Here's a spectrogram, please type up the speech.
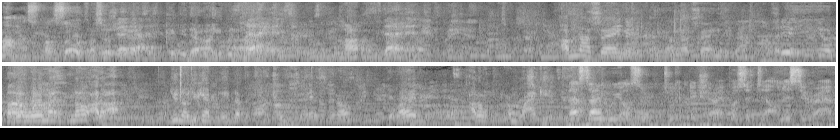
Ah, Mans- Mansoor, Mansoor. yeah, Yeah. He'd be there. Uh, he'd be the Is that a hint? Huh? Is that a hint? I'm not saying anything. I'm not saying anything. What are you, you're What, what am I? No, I don't. I, you know, you can't believe nothing R-Truth says. You know, right? I don't. I'm wacky. Last time we also took a picture. I posted it on Instagram,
